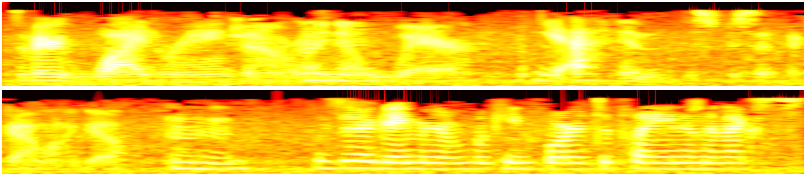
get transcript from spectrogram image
it's a very wide range. I don't really know Mhm. where Yeah. in the specific I want to go. Mhm. Is there a game you're looking forward to playing in the next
